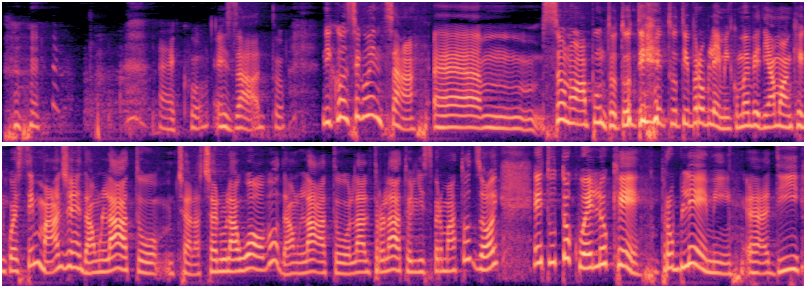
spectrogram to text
ecco, esatto. Di conseguenza ehm, sono appunto tutti, tutti, problemi, come vediamo anche in questa immagine, da un lato c'è la cellula uovo, da un lato, l'altro lato gli spermatozoi e tutto quello che problemi eh, di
